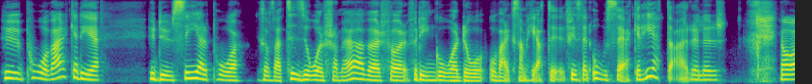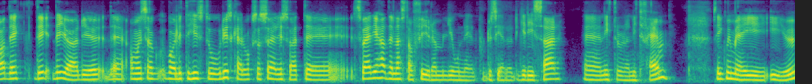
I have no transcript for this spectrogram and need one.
Hur påverkar det hur du ser på liksom så här, tio år framöver för, för din gård och, och verksamhet? Finns det en osäkerhet där eller? Ja, det, det, det gör det ju. Det, om vi ska vara lite historisk här också så är det så att eh, Sverige hade nästan 4 miljoner producerade grisar eh, 1995. Sen gick vi med i EU.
